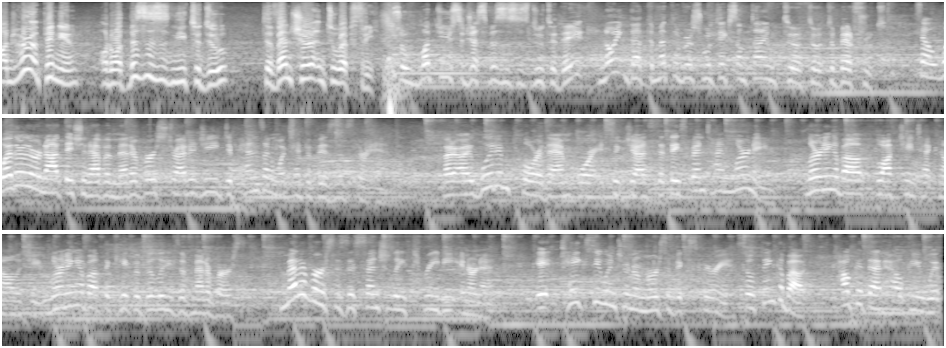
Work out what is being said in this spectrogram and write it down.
on her opinion on what businesses need to do to venture into Web3. So what do you suggest businesses do today, knowing that the metaverse will take some time to, to, to bear fruit? So whether or not they should have a metaverse strategy depends on what type of business they're in. But I would implore them or suggest that they spend time learning. Learning about blockchain technology, learning about the capabilities of metaverse. Metaverse is essentially 3D internet. It takes you into an immersive experience. So think about how could that help you with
